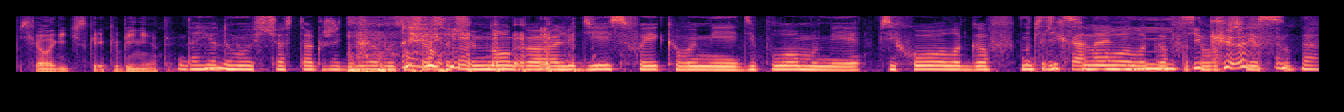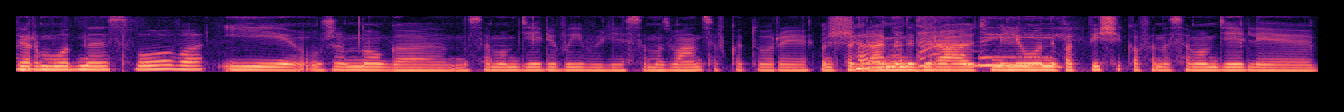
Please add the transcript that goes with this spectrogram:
психологические кабинеты. Да, я думаю, сейчас так же делают. Сейчас очень много людей с фейковыми дипломами психологов, нутрициологов. Это вообще супер модное слово. И уже много на самом деле выявили самозванцев, которые в Инстаграме набирают миллионы подписчиков, а на самом деле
